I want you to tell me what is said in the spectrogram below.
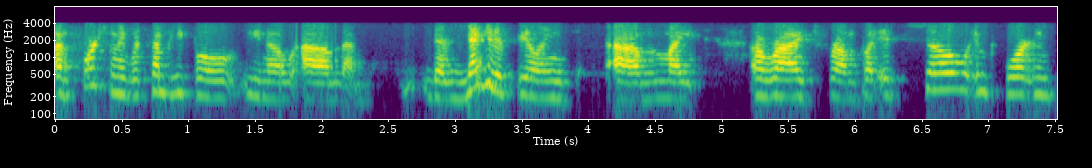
unfortunately what some people, you know, um, their negative feelings um, might arise from. But it's so important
